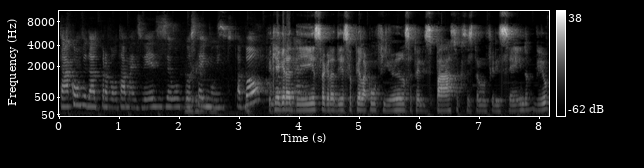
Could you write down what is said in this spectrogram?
Tá convidado para voltar mais vezes, eu gostei muito, tá bom? Eu que agradeço, agradeço pela confiança, pelo espaço que vocês estão oferecendo, viu?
